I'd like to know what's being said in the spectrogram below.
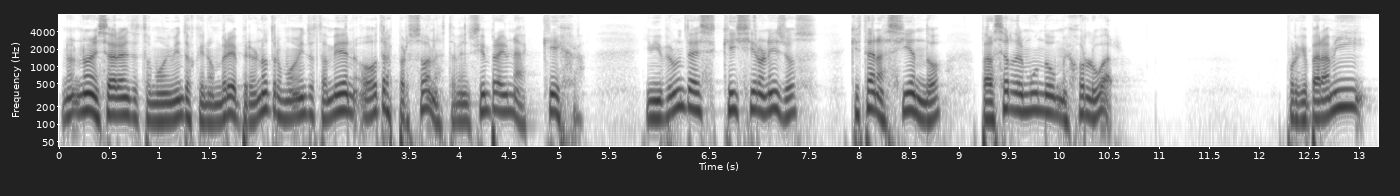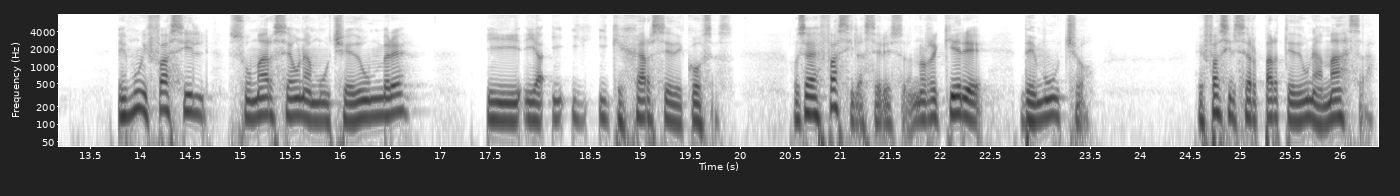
no, necesariamente estos movimientos que nombré, pero en otros movimientos también, o otras personas también. Siempre hay una queja. Y mi pregunta es, ¿qué hicieron ellos? ¿Qué están haciendo para hacer del mundo un mejor lugar? Porque para mí es muy fácil sumarse a una muchedumbre y, quejarse de cosas. O sea, es fácil hacer eso, no requiere de mucho. Es fácil ser parte de una masa.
